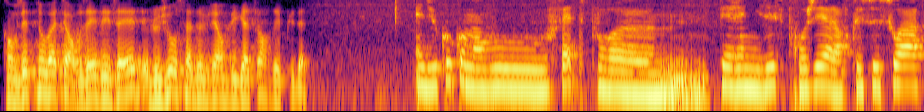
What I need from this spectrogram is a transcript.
Quand vous êtes novateur, vous avez des aides. Le jour où ça devient obligatoire, vous n'avez plus d'aide. Et du coup, comment vous faites pour euh, pérenniser ce projet, alors que ce soit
